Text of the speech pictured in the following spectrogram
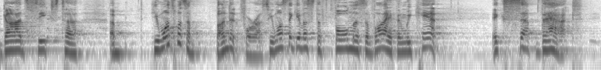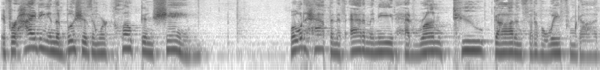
God seeks to, He wants what's abundant for us. He wants to give us the fullness of life, and we can't accept that if we're hiding in the bushes and we're cloaked in shame. What would happen if Adam and Eve had run to God instead of away from God?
